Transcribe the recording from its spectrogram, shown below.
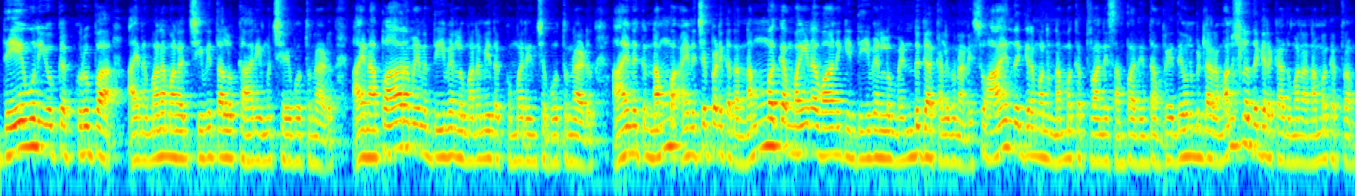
దేవుని యొక్క కృప ఆయన మన మన జీవితాల్లో కార్యము చేయబోతున్నాడు. ఆయన అపారమైన దీవెనలు మన మీద కుమ్మరించబోతున్నాడు. ఆయనకు నమ్మ ఆయన చెప్పాడు కదా నమ్మకమైన వానికి దీవెనలు మెండుగా కలుగునని. సో ఆయన దగ్గర మన నమ్మకత్వాన్ని సంపాదిద్దాం. ప్రియ దేవుని బిడ్డారా మనుషుల దగ్గర కాదు మన నమ్మకత్వం.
